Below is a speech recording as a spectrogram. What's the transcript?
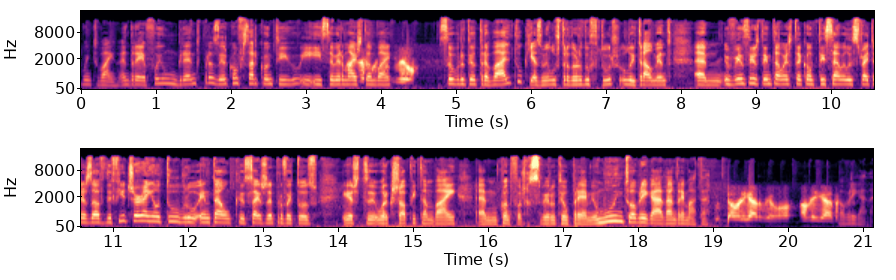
Muito bem. André, foi um grande prazer conversar contigo e, e saber mais também. Meu sobre o teu trabalho. Tu, que és um ilustrador do futuro, literalmente, um, venceste então esta competição Illustrators of the Future. Em outubro, então, que seja proveitoso este workshop e também um, quando fores receber o teu prémio. Muito obrigada, André Mata. Muito obrigado, meu. Obrigado. Obrigada.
